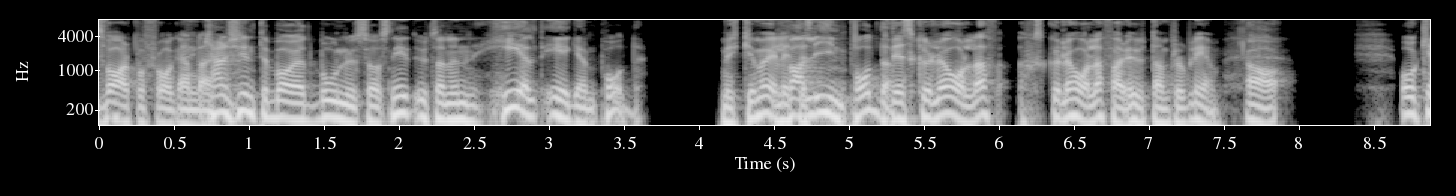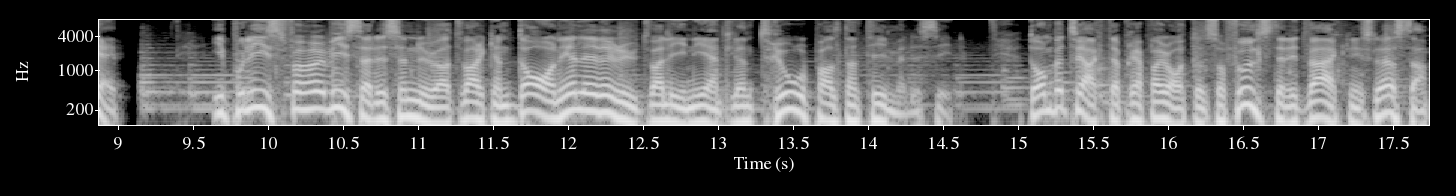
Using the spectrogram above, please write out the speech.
svar på frågan där. Kanske inte bara ett bonusavsnitt utan en helt egen podd. Mycket möjligt. Det, Wallinpodden. det skulle, hålla, skulle hålla för utan problem. Ja. Okej. I polisförhör visade det sig nu att varken Daniel eller Rut Wallin egentligen tror på alternativmedicin. De betraktar preparaten som fullständigt verkningslösa.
